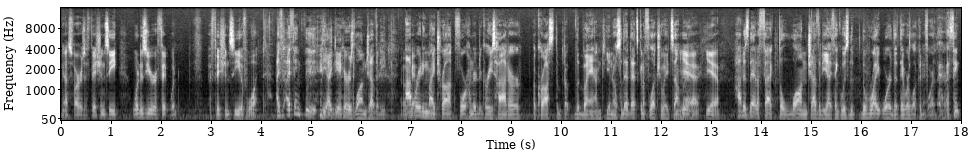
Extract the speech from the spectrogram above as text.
now, as far as efficiency, what is your what efficiency of what? I, I think the, the idea here is longevity. Operating my truck 400 degrees hotter across the, the band, you know, so that, that's going to fluctuate some. Yeah, Right? yeah. How does that affect the longevity? I think was the, the right word that they were looking for there. I think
